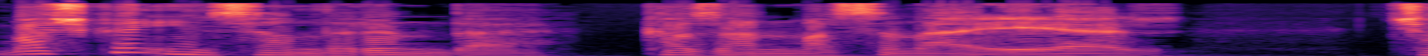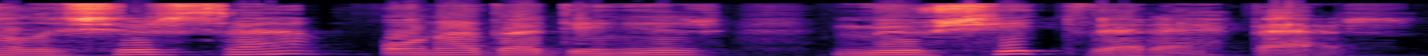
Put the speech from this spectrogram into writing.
Başka insanların da kazanmasına eğer çalışırsa ona da denir mürşit ve rehber.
